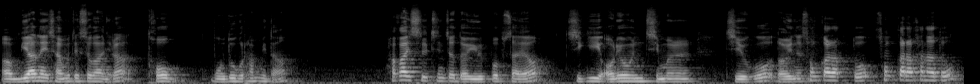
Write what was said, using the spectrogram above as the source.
어, 미안해 잘못했어가 아니라 더 모독을 합니다. 화가 있을진저 너희 율법사여 지기 어려운 짐을 지우고 너희는 손가락도 손가락 하나도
